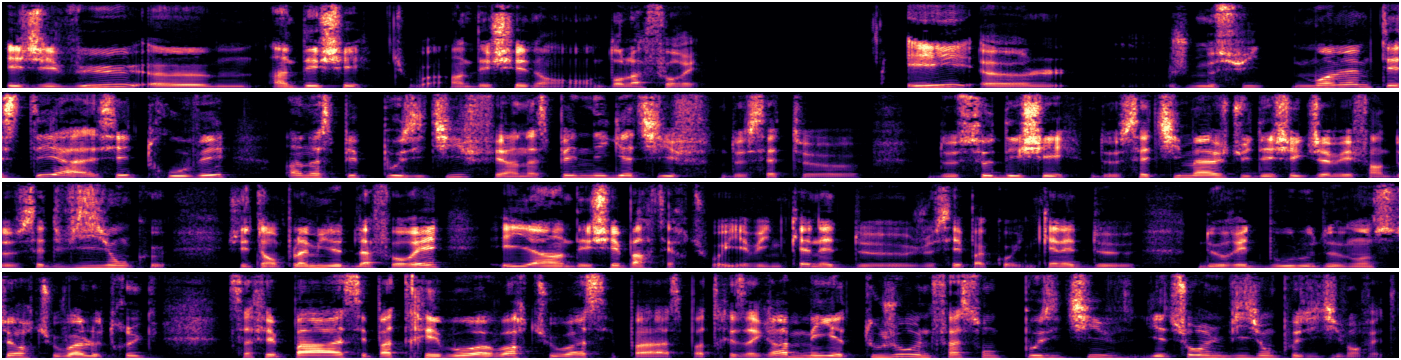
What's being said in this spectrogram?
et j'ai vu un déchet tu vois un déchet dans dans la forêt. Et je me suis moi-même testé à essayer de trouver un aspect positif et un aspect négatif de cette euh, de ce déchet, de cette image du déchet que j'avais, enfin de cette vision que j'étais en plein milieu de la forêt et il y a un déchet par terre, tu vois, il y avait une canette de je sais pas quoi, une canette de de Red Bull ou de Monster, tu vois, le truc, ça fait pas c'est pas très beau à voir, tu vois, c'est pas c'est pas très agréable, mais il y a toujours une façon positive, il y a toujours une vision positive en fait.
